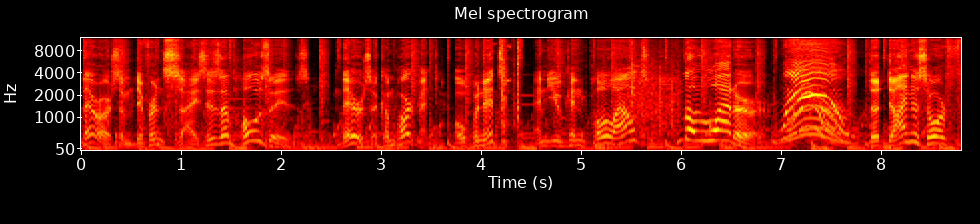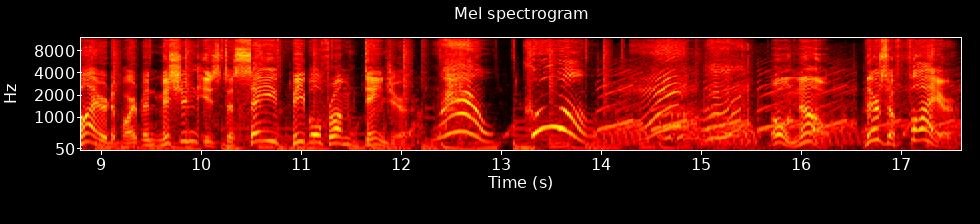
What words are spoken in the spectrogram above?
there are some different sizes of hoses. There's a compartment. Open it, and you can pull out the ladder. Wow! The Dinosaur Fire Department mission is to save people from danger. Wow! Cool! Oh no, there's a fire!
